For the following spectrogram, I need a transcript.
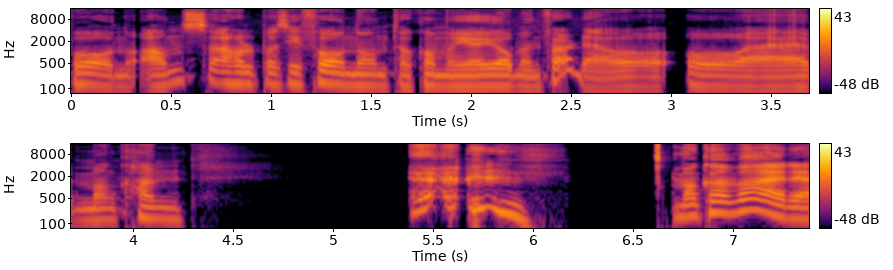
få noe ansatt, holdt på å si, få noen til å komme og gjøre jobben for det, og, og eh, man kan Man kan være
